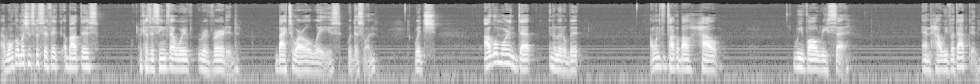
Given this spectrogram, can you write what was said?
I won't go much in specific about this because it seems that we've reverted back to our old ways with this one, which I'll go more in depth in a little bit. I wanted to talk about how we've all reset and how we've adapted.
